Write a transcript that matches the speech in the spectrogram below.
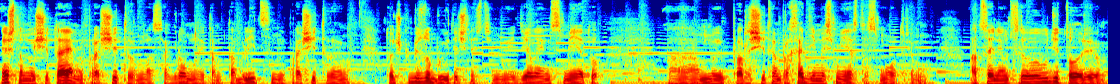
Конечно, мы считаем и просчитываем, у нас огромные там таблицы, мы просчитываем точку безубыточности, мы делаем смету, а, мы просчитываем проходимость места, смотрим, оцениваем целевую аудиторию,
